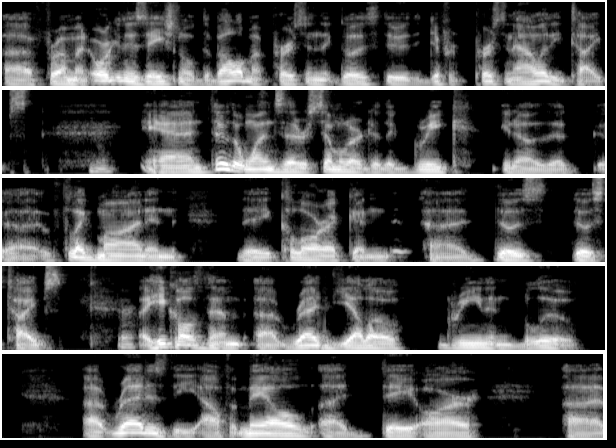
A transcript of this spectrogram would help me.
uh, from an organizational development person that goes through the different personality types. And they're the ones that are similar to the Greek, you know, the uh, phlegmon and the choleric and uh, those those types. Sure. Uh, he calls them uh, red, yellow, green, and blue. Uh, red is the alpha male. Uh, they are uh,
